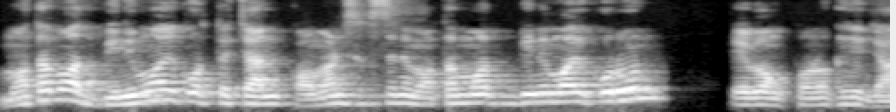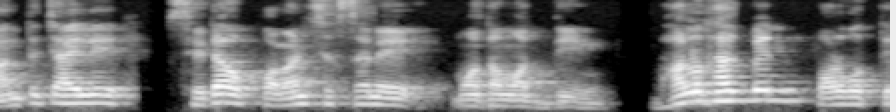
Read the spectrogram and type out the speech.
মতামত বিনিময় করতে চান কমেন্ট সেকশনে মতামত বিনিময় করুন এবং কোনো কিছু জানতে চাইলে সেটাও কমেন্ট সেকশনে মতামত দিন। ভালো থাকবেন, পরবর্তী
